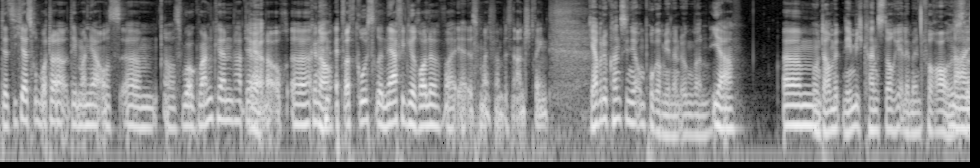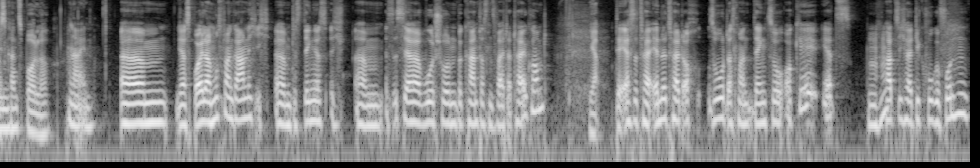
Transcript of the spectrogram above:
der Sicherheitsroboter, den man ja aus, ähm, aus Rogue One kennt, hat ja, Ja, auch äh, genau. eine etwas größere, nervige Rolle, weil er ist manchmal ein bisschen anstrengend. Ja, aber du kannst ihn ja umprogrammieren dann irgendwann. Ja. Ähm, Und damit nehme ich kein Story-Element voraus. Nein. Das ist kein Spoiler. Nein. Ähm, ja, Spoiler muss man gar nicht. Ich, ähm, das Ding ist, ich, ähm, es ist ja wohl schon bekannt, dass ein zweiter Teil kommt. Ja. Der erste Teil endet halt auch so, dass man denkt so, okay, jetzt Mhm. hat sich halt die Crew gefunden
